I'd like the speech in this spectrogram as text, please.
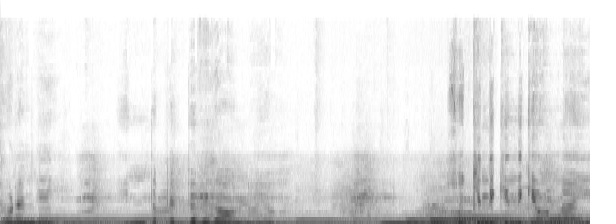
చూడండి ఎంత పెద్దవిగా ఉన్నాయో. సో కింది కిందికే ఉన్నాయి.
